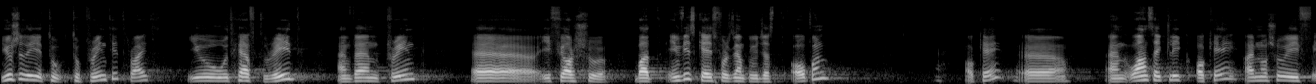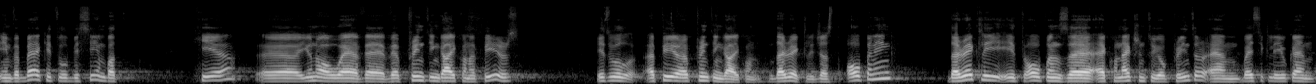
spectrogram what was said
usually to, to print it, right, you would have to read and then print uh, if you are sure. But in this case, for example, you just open, okay, uh, and once I click OK, I'm not sure if in the back it will be seen, but here, uh, you know, where the, the printing icon appears, it will appear a printing icon directly, just opening. Directly, it opens a, a connection to your printer, and basically you can,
